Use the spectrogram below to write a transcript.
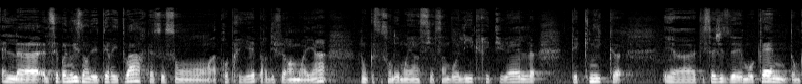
Elles, euh, s'épanouissent dans des territoires qu'elles se sont appropriés par différents moyens. Donc, ce sont des moyens symboliques, rituels, techniques et euh, qu'il s'agisse des Moken, donc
